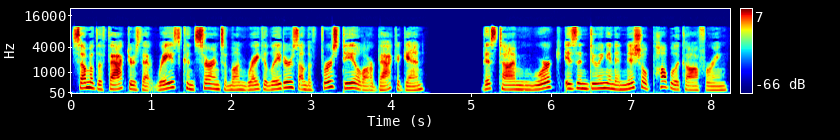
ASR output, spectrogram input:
some of the factors that raised concerns among regulators on the first deal are back again. This time, WeWork isn't doing an initial public offering.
